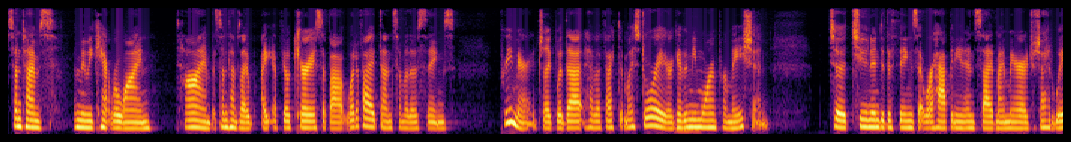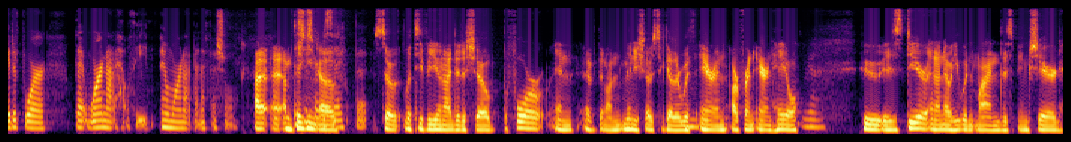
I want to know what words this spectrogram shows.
sometimes, I mean, we can't rewind time, but sometimes I, I feel curious about what if I had done some of those things pre marriage? Like, would that have affected my story or given me more information to tune into the things that were happening inside my marriage, which I had waited for that were not healthy and were not beneficial? I, I- I'm It's just thinking of say, but so Latifa, you and I did a show before, and have been on many shows together with Mm-hmm. Aaron, our friend Aaron Hale, who is dear, and I know he wouldn't mind this being shared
